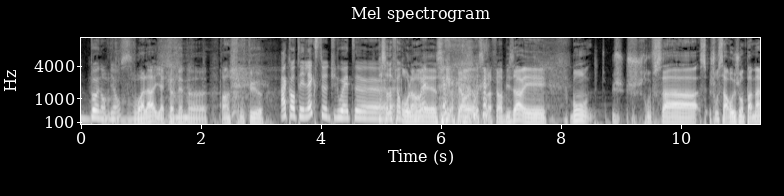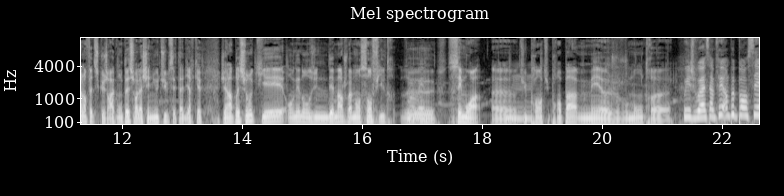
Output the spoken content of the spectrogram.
Bonne ambiance. Voilà, il y a quand même. euh, Enfin, je trouve que Ah, quand t'es l'ex, tu dois être. euh, Ah, ça doit faire drôle, hein, ouais, ça, doit faire, ça doit faire bizarre et bon, je trouve ça, je trouve ça rejoint pas mal en fait ce que je racontais sur la chaîne YouTube, c'est-à-dire que j'ai l'impression qu'on est, on est dans une démarche vraiment sans filtre. De, Ouais, C'est moi, euh, Mhm. tu prends, tu prends pas, mais euh, je vous montre. euh, Oui, je vois. Ça me fait un peu penser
